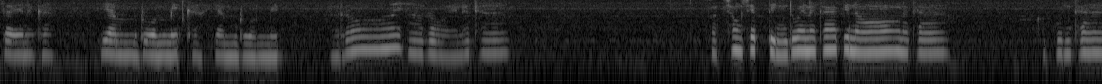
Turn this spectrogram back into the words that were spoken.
ใจนะคะยำรวมมิตรค่ะยำรวมมิตรอร่อยอร่อยนะคะ ฝากช่องเชฟติ่งด้วยนะคะ พี่น้องนะคะ ขอบคุณค่ะ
